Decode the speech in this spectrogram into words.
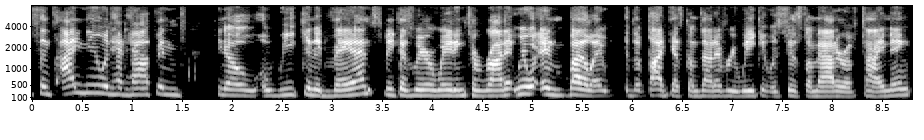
since I knew it had happened you know, a week in advance because we were waiting to run it. We were, and by the way, the podcast comes out every week. It was just a matter of timing.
